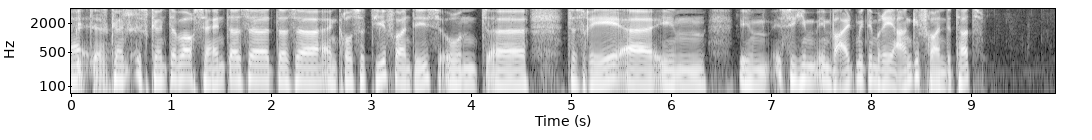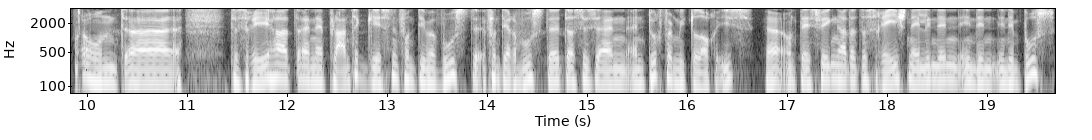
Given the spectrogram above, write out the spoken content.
Ja, es könnte, es könnte aber auch sein, dass er, dass er ein großer Tierfreund ist und äh, das Reh äh, im, im, sich im, im Wald mit dem Reh angefreundet hat. Und äh, das Reh hat eine Pflanze gegessen, von, dem er wusste, von der er wusste, dass es ein, ein Durchfallmittel auch ist. Ja? Und deswegen hat er das Reh schnell in den, in den, in den Bus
